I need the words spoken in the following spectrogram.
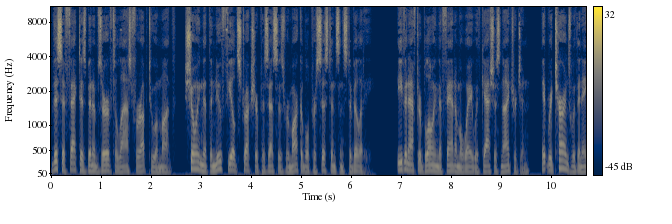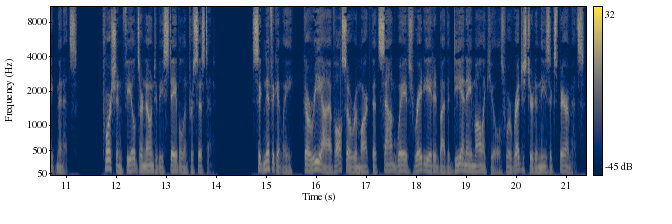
This effect has been observed to last for up to a month, showing that the new field structure possesses remarkable persistence and stability. Even after blowing the phantom away with gaseous nitrogen, it returns within 8 minutes. Torsion fields are known to be stable and persistent. Significantly, Gariaev also remarked that sound waves radiated by the DNA molecules were registered in these experiments,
